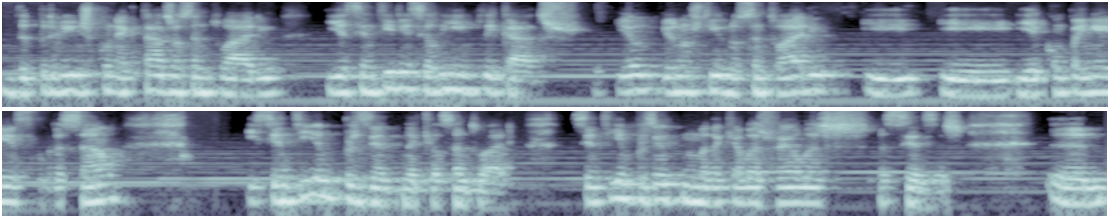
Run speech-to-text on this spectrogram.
de peregrinos conectados ao santuário e a sentirem-se ali implicados. Eu, eu não estive no santuário e, e, e acompanhei a celebração e sentia-me presente naquele santuário, sentia-me presente numa daquelas velas acesas. Eh,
